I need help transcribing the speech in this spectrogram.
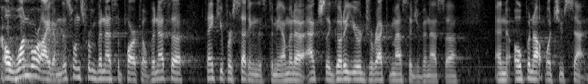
Oh, one more item. This one's from Vanessa Parkhill. Vanessa, thank you for setting this to me. I'm going to actually go to your direct message, Vanessa, and open up what you sent.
